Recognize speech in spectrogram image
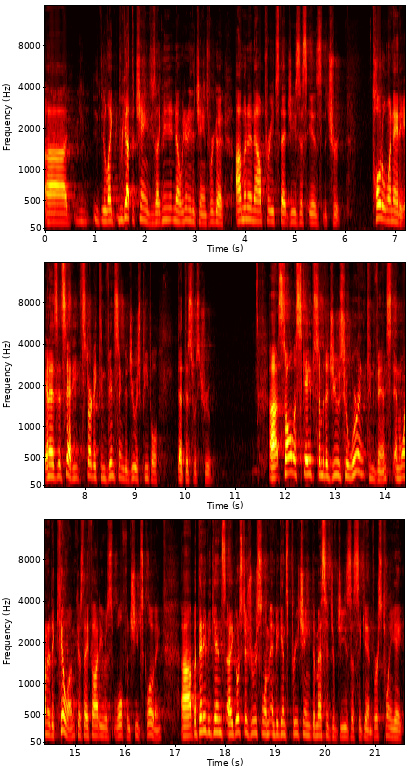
Uh, you, are like, we got the chains. He's like, no, we don't need the chains. We're good. I'm going to now preach that Jesus is the truth. Total 180. And as it said, he started convincing the Jewish people that this was true. Uh, Saul escaped some of the Jews who weren't convinced and wanted to kill him because they thought he was wolf in sheep's clothing. Uh, but then he begins, uh, he goes to Jerusalem and begins preaching the message of Jesus again. Verse 28.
